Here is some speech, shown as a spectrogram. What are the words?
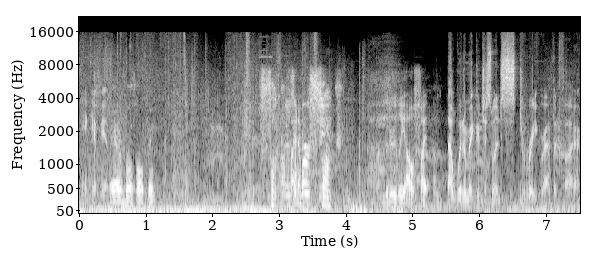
Can't get me up. They are both ulting. Fuck. I'll There's fight a him. mercy. Fuck. Ah. Literally, I'll fight them. That Widowmaker just went straight rapid fire.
